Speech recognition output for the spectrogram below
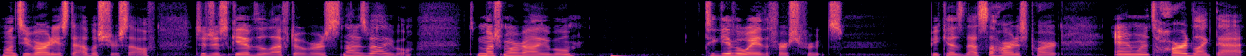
Once you've already established yourself, to just give the leftovers, it's not as valuable. It's much more valuable to give away the first fruits because that's the hardest part. And when it's hard like that,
